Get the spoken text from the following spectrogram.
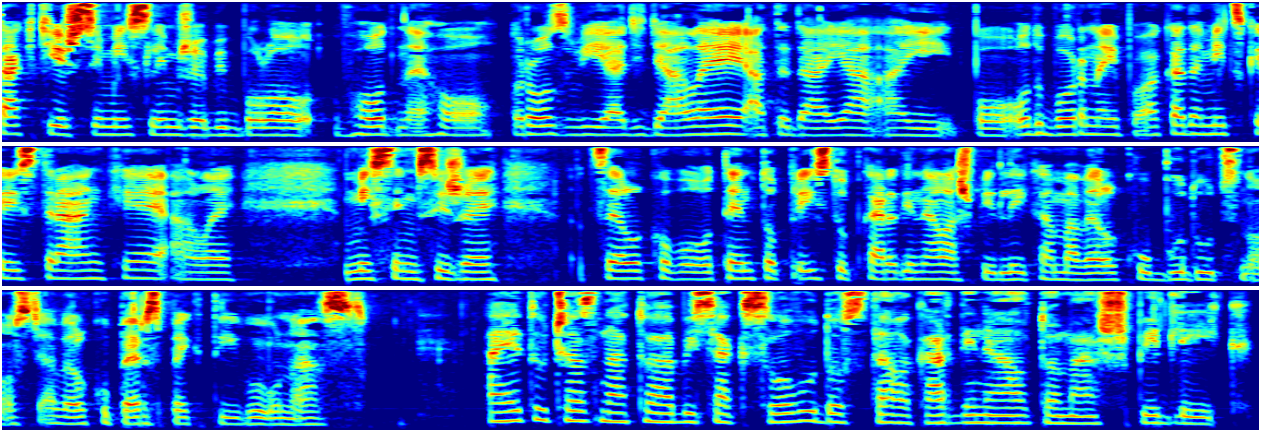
taktiež si myslím, že by bolo vhodné ho rozvíjať ďalej a teda ja aj po odbornej, po akademickej technickej stránke, ale myslím si, že celkovo tento prístup kardinála Špidlíka má veľkú budúcnosť a veľkú perspektívu u nás. A je tu čas na to, aby sa k slovu dostal kardinál Tomáš Špidlík.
